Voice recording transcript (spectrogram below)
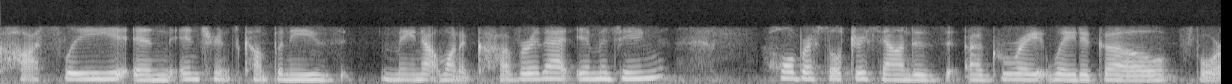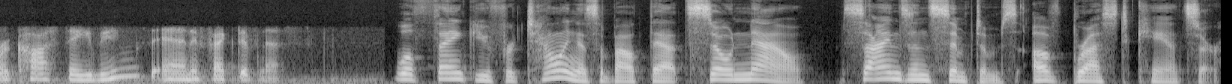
costly, and insurance companies may not want to cover that imaging. Whole breast ultrasound is a great way to go for cost savings and effectiveness. Well, thank you for telling us about that. So, now, signs and symptoms of breast cancer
